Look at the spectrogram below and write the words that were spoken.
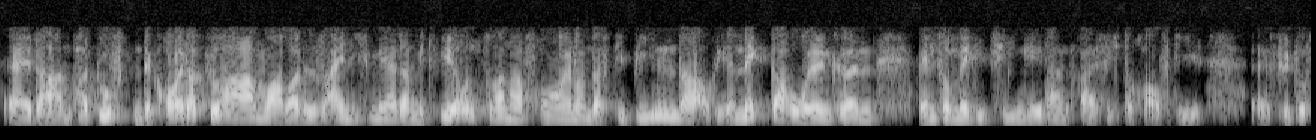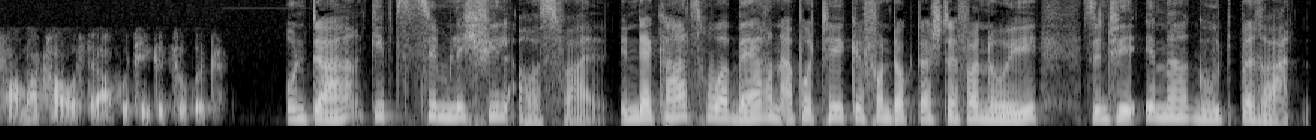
äh, da ein paar duftende Kräuter zu haben, aber das ist eigentlich mehr, damit wir uns daran erfreuen und dass die Bienen da auch ihren Nektar holen können. Wenn es um Medizin geht, dann greife ich doch auf die äh, Phytopharmaka aus der Apotheke zurück. Und da gibt's ziemlich viel Auswahl. In der Karlsruher Bärenapotheke von Dr. Stefan Noé sind wir immer gut beraten.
